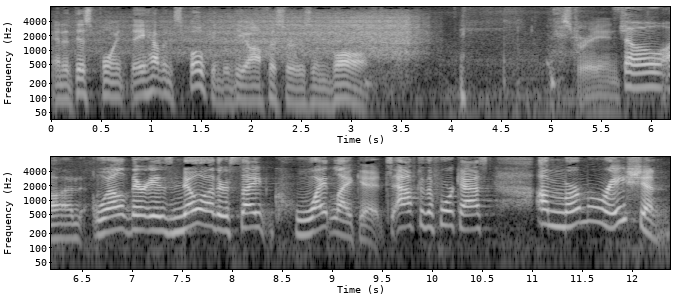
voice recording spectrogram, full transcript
and at this point, they haven't spoken to the officers involved. Strange. So odd. Well, there is no other sight quite like it. After the forecast, a murmuration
